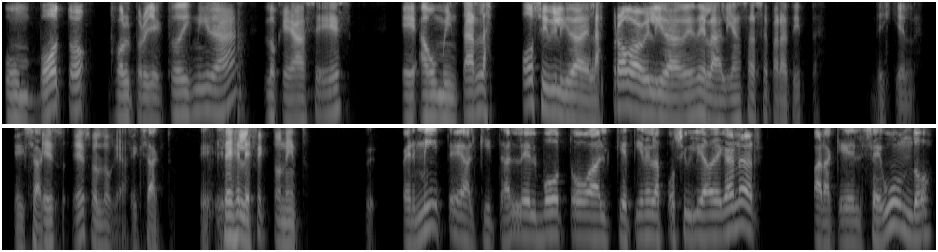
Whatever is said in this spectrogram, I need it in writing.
un voto por el proyecto de dignidad lo que hace es eh, aumentar las posibilidades, las probabilidades de la alianza separatista de izquierda. Exacto. Eso, eso es lo que hace. exacto. Eh, Ese es el efecto neto. Permite al quitarle el voto al que tiene la posibilidad de ganar para que el segundo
